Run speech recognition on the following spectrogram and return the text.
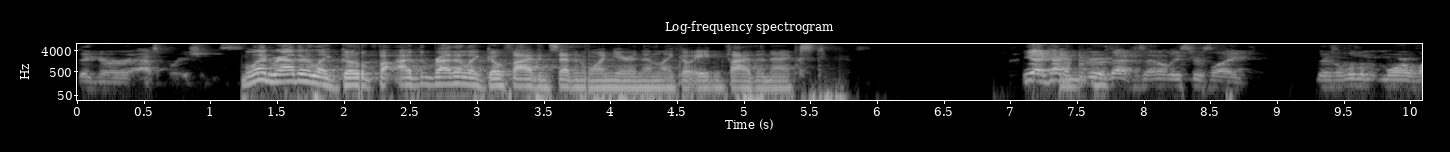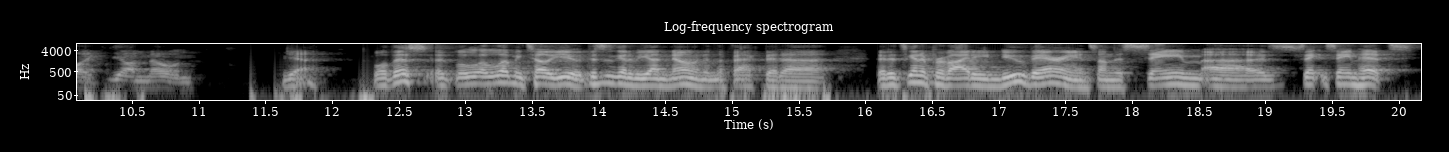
bigger aspirations. Well, I'd rather like go. I'd rather like go five and seven one year and then like go eight and five the next. Yeah, I kind and, of agree with that because then at least there's like there's a little bit more of like the unknown. Yeah, well, this let me tell you, this is going to be unknown in the fact that uh, that it's going to provide a new variance on the same uh, same, same hits.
